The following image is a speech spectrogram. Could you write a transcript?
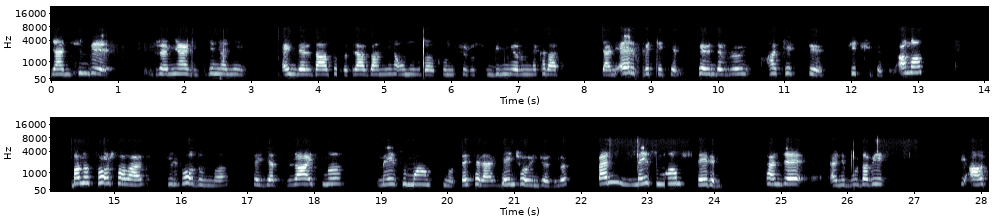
yani şimdi Premier Lig'in hani enleri dağıtıldı. Birazdan yine onu da konuşuruz. Bilmiyorum ne kadar yani elbette ki Kevin De Bruyne hak etti. Hiç şüphesiz. Ama bana sorsalar Foden mı, işte ya Rice mı, Mason Mount mu deseler genç oyuncu ödülü ben Mason Mount derim. Sence hani burada bir bir alt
